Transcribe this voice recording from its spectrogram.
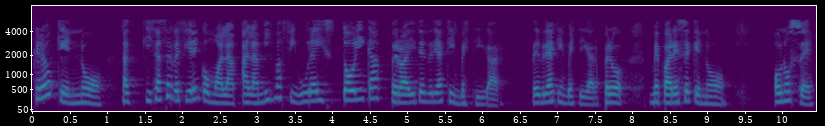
Creo que no. O sea, quizás se refieren como a la, a la misma figura histórica, pero ahí tendría que investigar. Tendría que investigar, pero me parece que no. O no sé.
